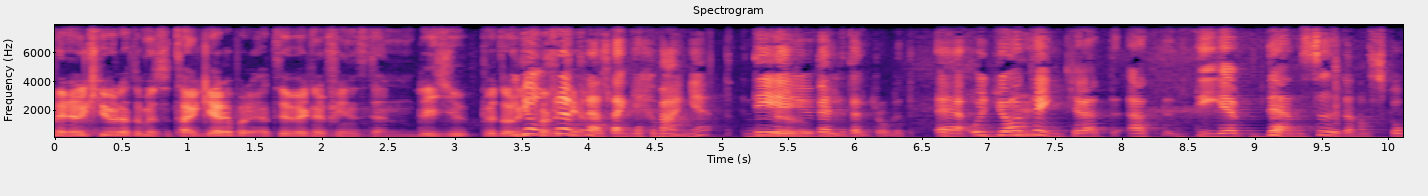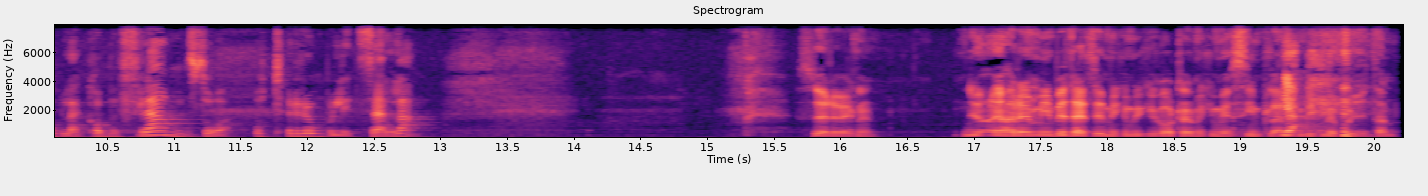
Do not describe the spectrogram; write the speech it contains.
Men det är kul att de är så taggade på det. Att det verkligen finns den, det djupet och den ja, kvaliteten. Framförallt engagemanget. Det är ja. ju väldigt, väldigt roligt. Eh, och jag mm. tänker att, att det, den sidan av skolan kommer fram så otroligt sällan. Så är det verkligen. Jag hade min betraktelse mycket, mycket kortare, mycket mer simplare, ja. mycket mer på ytan.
